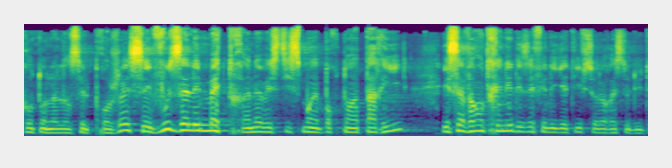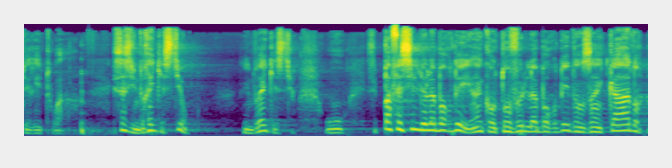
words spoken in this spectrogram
quand on a lancé le projet, c'est vous allez mettre un investissement important à Paris et ça va entraîner des effets négatifs sur le reste du territoire. Ça, c'est une vraie question. Une vraie question. C'est pas facile de l'aborder hein, quand on veut l'aborder dans un cadre,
